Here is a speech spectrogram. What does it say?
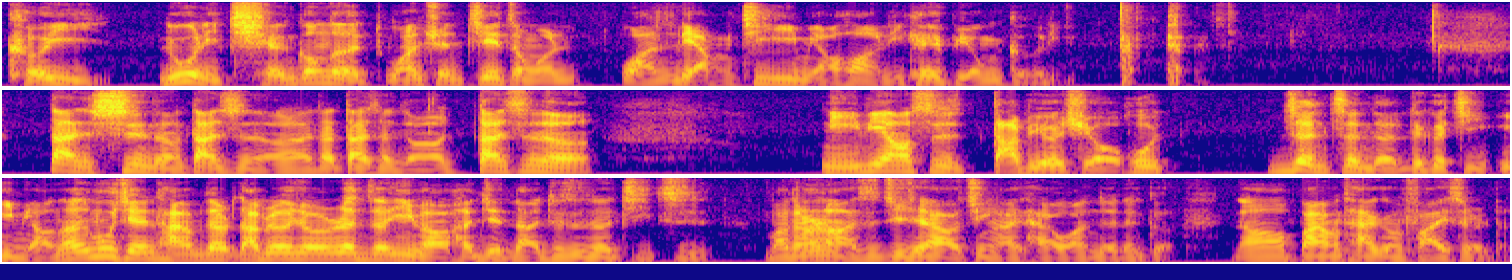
可以，如果你前功的完全接种了完两剂疫苗的话，你可以不用隔离。但是呢，但是呢，来，但但是很重要，但是呢，你一定要是 WHO 或认证的这个疫疫苗。那目前台的 WHO 认证疫苗很简单，就是那几支，Moderna 还是接下来要进来台湾的那个，然后 BioNTech 跟 Pfizer 的。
